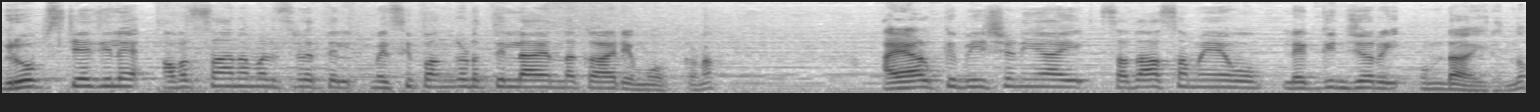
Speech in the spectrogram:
ഗ്രൂപ്പ് സ്റ്റേജിലെ അവസാന മത്സരത്തിൽ മെസ്സി പങ്കെടുത്തില്ല എന്ന കാര്യം ഓർക്കണം. അയാൾക്ക് ഭീഷണിയായി സദാസമയവും ലെഗ് ഇഞ്ചുറി ഉണ്ടായിരുന്നു.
